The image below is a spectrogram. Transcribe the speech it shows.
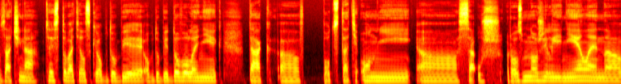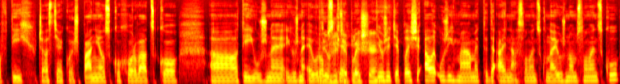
začína cestovateľské obdobie, obdobie dovoleniek, tak e, v podstate oni uh, sa už rozmnožili nielen v tých častiach ako je Španielsko, Chorvátsko, uh, tie južné, južné európske. Kde už je teplejšie. Kde už je teplejšie, ale už ich máme teda aj na Slovensku, na južnom Slovensku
